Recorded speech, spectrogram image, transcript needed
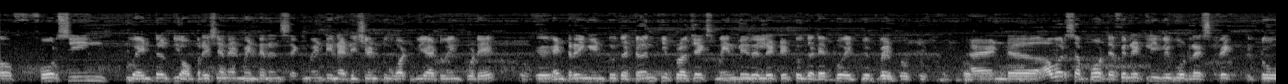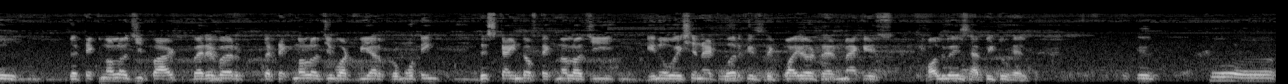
uh, foreseeing to enter the operation and maintenance segment in addition to what we are doing today, Okay. entering into the turnkey projects mainly related to the depot equipment. Okay. And uh, our support definitely we would restrict to the technology part wherever the technology what we are promoting this kind of technology innovation at work is required renmac is always happy to help Okay. So, uh,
